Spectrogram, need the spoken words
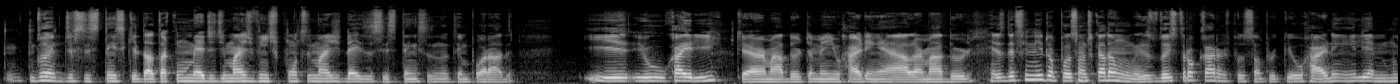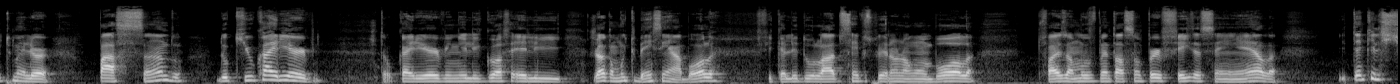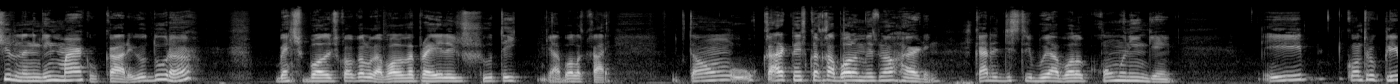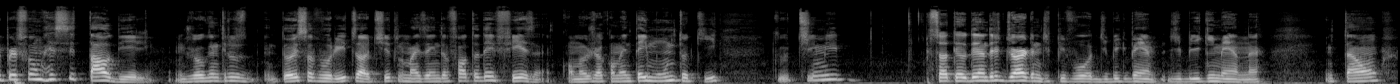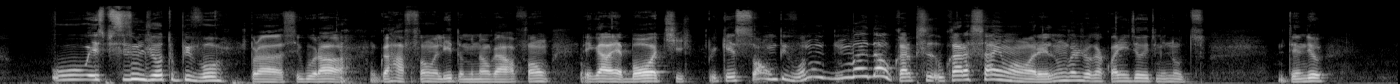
Tanto de assistência que ele dá, tá com média de mais de 20 pontos e mais de 10 assistências na temporada. E, e o Kyrie, que é armador também, e o Harden é alarmador, eles definiram a posição de cada um. Eles dois trocaram de posição, porque o Harden ele é muito melhor passando do que o Kyrie Irving. Então o Kyrie Irving ele gosta, ele joga muito bem sem a bola fica ali do lado sempre esperando alguma bola, faz uma movimentação perfeita sem ela. E tem aquele estilo, né? Ninguém marca o cara. E o Duran mete bola de qualquer lugar. A bola vai para ele, ele chuta e a bola cai. Então, o cara que tem que ficar com a bola mesmo é o Harden. O cara distribui a bola como ninguém. E contra o Clippers foi um recital dele. Um jogo entre os dois favoritos ao título, mas ainda falta defesa. Como eu já comentei muito aqui, que o time só tem o DeAndre Jordan de pivô, de Big Man, de Big Man, né? Então, o, eles precisam de outro pivô para segurar o garrafão ali, dominar o garrafão, pegar rebote, porque só um pivô não, não vai dar. O cara, precisa, o cara sai uma hora, ele não vai jogar 48 minutos, entendeu?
